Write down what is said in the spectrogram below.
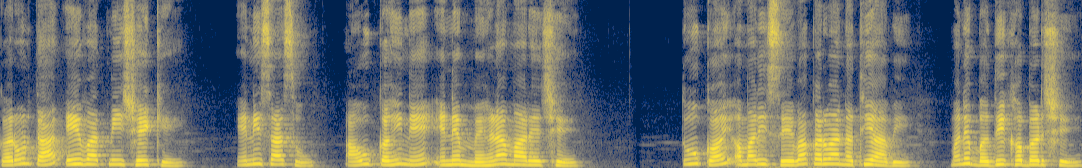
કરુણતા એ વાતની છે કે એની સાસુ આવું કહીને એને મહેણા મારે છે. તું કંઈ અમારી સેવા કરવા નથી આવી. મને બધી ખબર છે.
